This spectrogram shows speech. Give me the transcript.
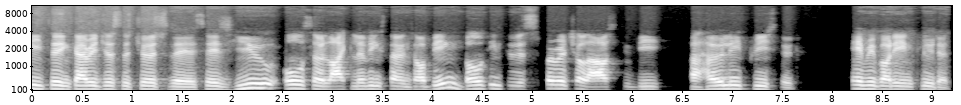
Peter encourages the church there. says, You also, like living stones, are being built into a spiritual house to be a holy priesthood everybody included,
